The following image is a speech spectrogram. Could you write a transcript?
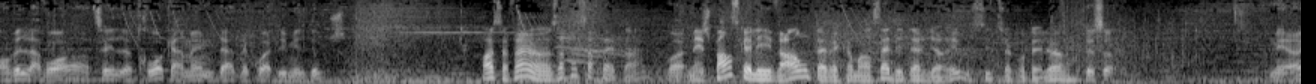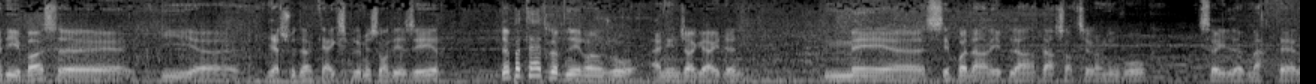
on veut l'avoir. Tu sais, le 3 quand même date de quoi 2012 Ouais, ça fait un, ça fait certain temps. Mais je pense que les ventes avaient commencé à détériorer aussi de ce côté-là. C'est ça. Mais un des boss, euh, qui, euh, Yasuda, qui a exprimé son désir de peut-être revenir un jour à Ninja Gaiden, mais euh, c'est pas dans les plans d'en sortir un nouveau. Ça, il le martèle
